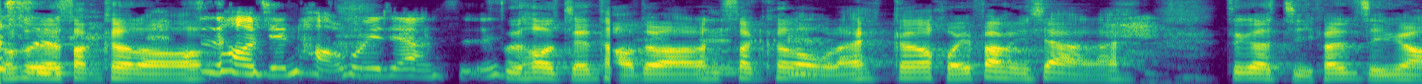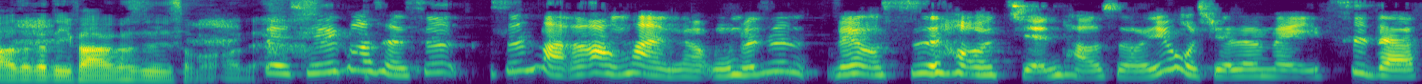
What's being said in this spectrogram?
同学上课喽，事后检讨会这样子。事后检讨对吧？上课了，我来刚刚回放一下来。这个几分几秒这个地方是什么的？对，其实过程是是蛮浪漫的。我们是没有事后检讨什么，因为我觉得每一次的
